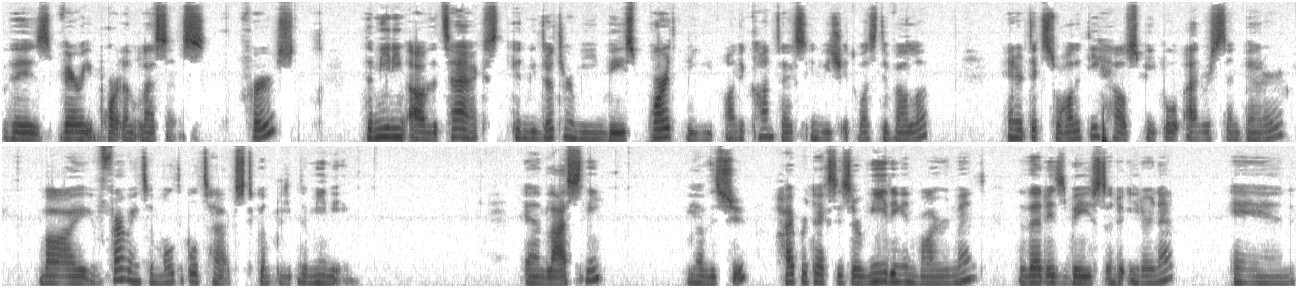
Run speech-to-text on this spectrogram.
these very important lessons. First, the meaning of the text can be determined based partly on the context in which it was developed. And intertextuality helps people understand better by referring to multiple texts to complete the meaning. And lastly, we have this two. Hypertext is a reading environment that is based on the internet and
